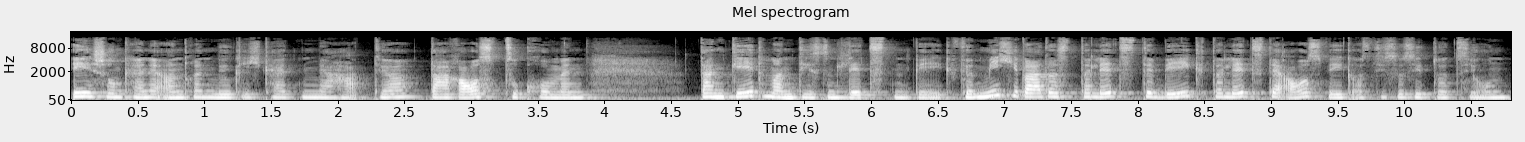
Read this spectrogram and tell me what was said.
eh schon keine anderen Möglichkeiten mehr hat, ja, da rauszukommen, dann geht man diesen letzten Weg. Für mich war das der letzte Weg, der letzte Ausweg aus dieser Situation,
